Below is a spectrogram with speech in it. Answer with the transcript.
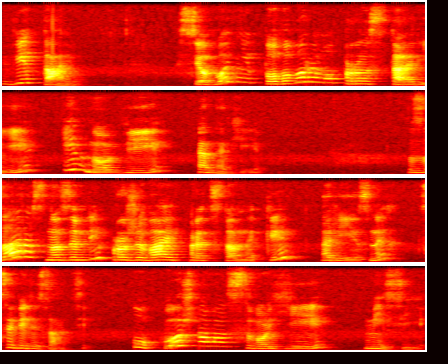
Вітаю! Сьогодні поговоримо про старі і нові енергії. Зараз на Землі проживають представники різних цивілізацій. У кожного свої місії.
